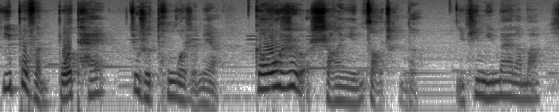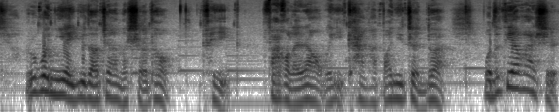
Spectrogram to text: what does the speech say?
一部分薄胎就是通过什么呀？高热伤阴造成的，你听明白了吗？如果你也遇到这样的舌头，可以发过来让我给你看看，帮你诊断。我的电话是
